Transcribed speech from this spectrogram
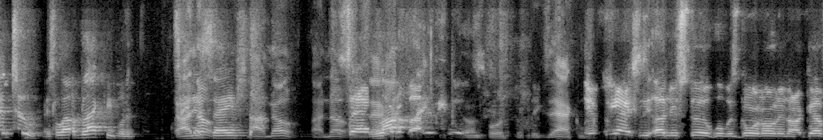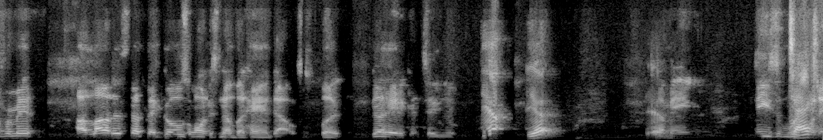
that too. It's a lot of black people that say I the know. same stuff. I know. I know. The sad Exactly. part about it is, Unfortunately. Exactly. if we actually understood what was going on in our government, a lot of the stuff that goes on is nothing but handouts. But go ahead and continue. Yep. Yep. I mean, these Tax they,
